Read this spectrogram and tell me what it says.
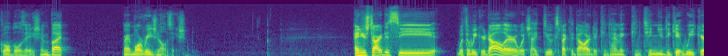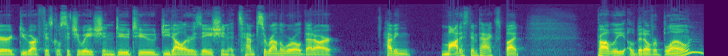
globalization, but right, more regionalization. And you're starting to see with the weaker dollar, which I do expect the dollar to continue to get weaker due to our fiscal situation, due to de dollarization attempts around the world that are having modest impacts, but probably a bit overblown,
